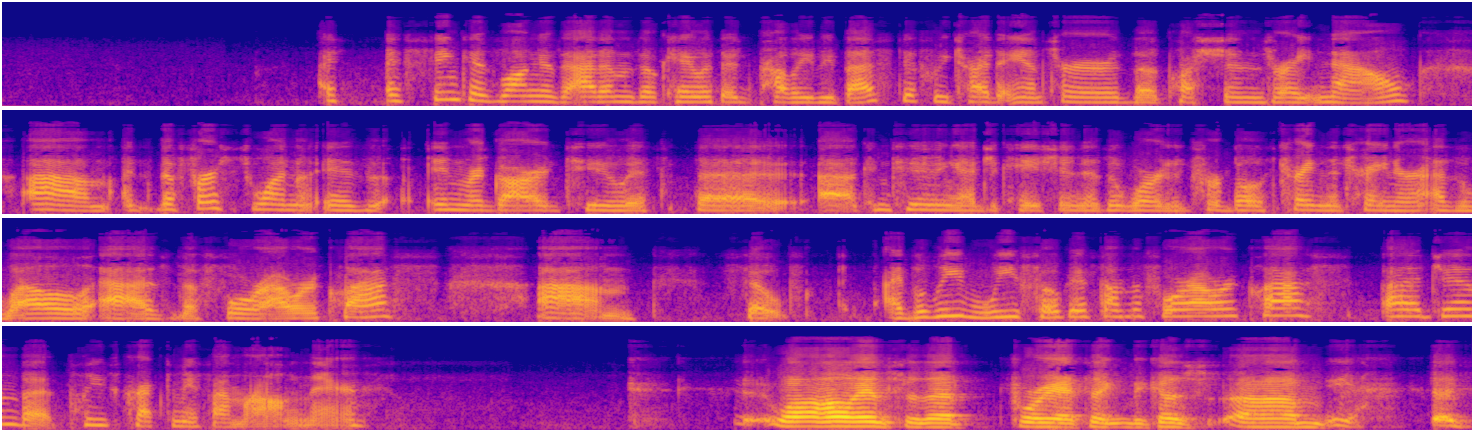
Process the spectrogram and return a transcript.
I, I think as long as Adam's okay with it, it'd probably be best if we try to answer the questions right now. Um, the first one is in regard to if the uh, continuing education is awarded for both train the trainer as well as the four-hour class. Um, so I believe we focused on the four-hour class, uh, Jim, but please correct me if I'm wrong there. Well, I'll answer that for you, I think, because um, Yeah.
